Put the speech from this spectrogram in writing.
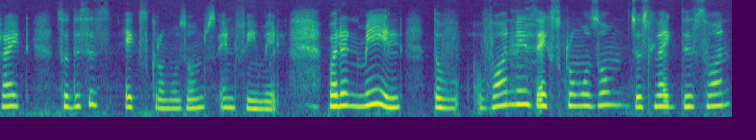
Right? So this is x chromosomes in female. While in male the one is x chromosome just like this one.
